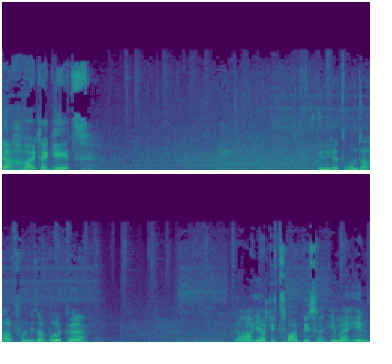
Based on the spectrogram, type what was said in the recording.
Ja, weiter geht's. Bin ich jetzt unterhalb von dieser Brücke. Ja, hier hatte ich zwei Bisse, immerhin.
